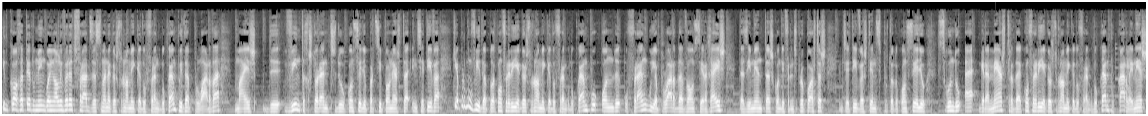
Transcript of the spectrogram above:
E decorre até domingo em Oliveira de Frades a Semana Gastronómica do Frango do Campo e da Polarda. Mais de 20 restaurantes do Conselho participam nesta iniciativa, que é promovida pela Confraria Gastronómica do Frango do Campo, onde o frango e a polarda vão ser reis das emendas com diferentes propostas. A iniciativa estende-se por todo o Conselho. Segundo a gramestre da Confraria Gastronómica do Frango do Campo, Carla Inês,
